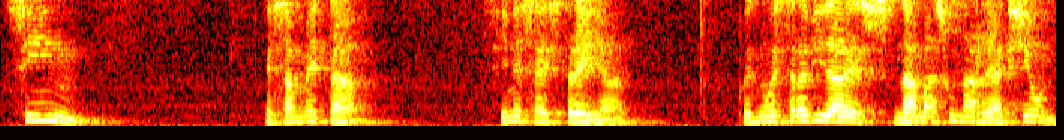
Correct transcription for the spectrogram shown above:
Sin esa meta, sin esa estrella, pues nuestra vida es nada más una reacción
